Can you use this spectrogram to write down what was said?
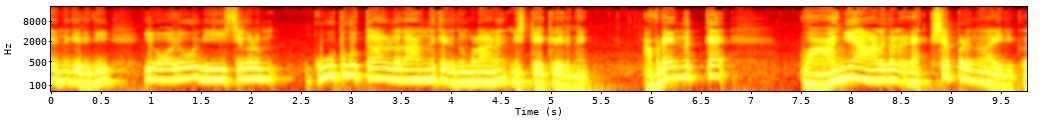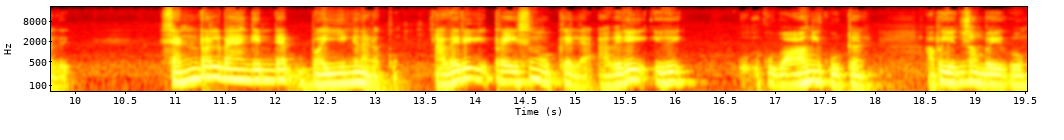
എന്ന് കരുതി ഈ ഓരോ വീഴ്ചകളും കൂപ്പ് കുത്താനുള്ളതാണെന്ന് കരുതുമ്പോഴാണ് മിസ്റ്റേക്ക് വരുന്നത്. അവിടെ നിന്നൊക്കെ വാങ്ങിയ ആളുകൾ രക്ഷപ്പെടുന്നതായിരിക്കും അത്. സെൻട്രൽ ബാങ്കിന്റെ ബയ്യിങ് നടക്കും. അവർ പ്രൈസ് നോക്കുകയല്ല. അവർ ഇത് വാങ്ങി കൂട്ടുകയാണ്. അപ്പോൾ എന്ത് സംഭവിക്കും?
